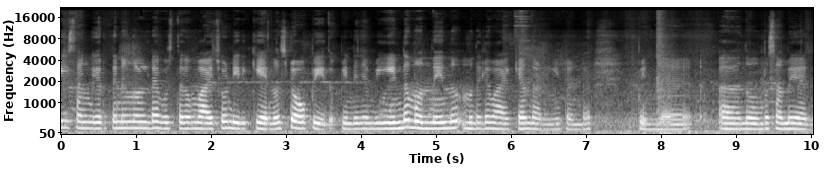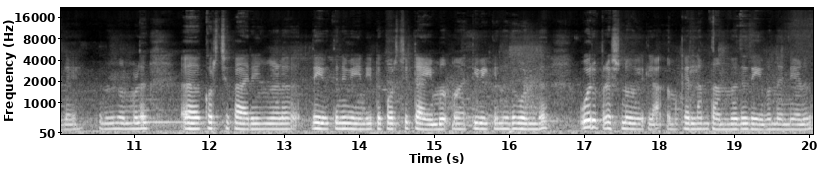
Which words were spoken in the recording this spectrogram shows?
ഈ സങ്കീർത്തനങ്ങളുടെ പുസ്തകം വായിച്ചുകൊണ്ടിരിക്കുകയായിരുന്നു. സ്റ്റോപ്പ് ചെയ്തു. പിന്നെ ഞാൻ വീണ്ടും ഒന്നേന്ന് മുതൽ വായിക്കാൻ തുടങ്ങിയിട്ടുണ്ട്. പിന്നെ നോമ്പ് സമയമല്ലേ? അത് നമ്മൾ കുറച്ച് കാര്യങ്ങൾ ദൈവത്തിന് വേണ്ടിയിട്ട് കുറച്ച് ടൈം മാറ്റി വയ്ക്കുന്നത് കൊണ്ട് ഒരു പ്രശ്നവുമില്ല നമുക്കെല്ലാം തന്നത് ദൈവം തന്നെയാണ്.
